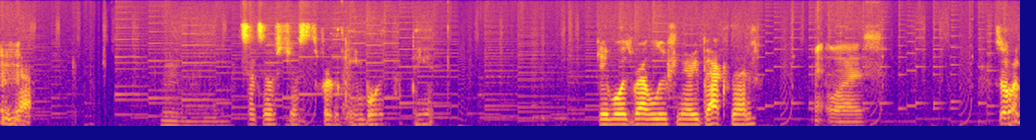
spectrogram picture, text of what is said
yeah, Hmm. since it was just for the Game Boy. Dang it. Game Boy was revolutionary back then. It was. So like,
